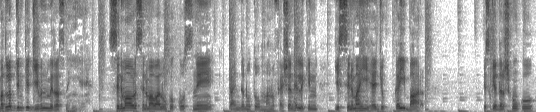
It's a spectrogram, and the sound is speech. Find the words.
मतलब जिनके जीवन में रस नहीं है। सिनेमा और सिनेमा वालों को कोसने का इन दिनों तो मानो फ़ैशन है, लेकिन ये सिनेमा ही है जो कई बार इसके दर्शकों को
